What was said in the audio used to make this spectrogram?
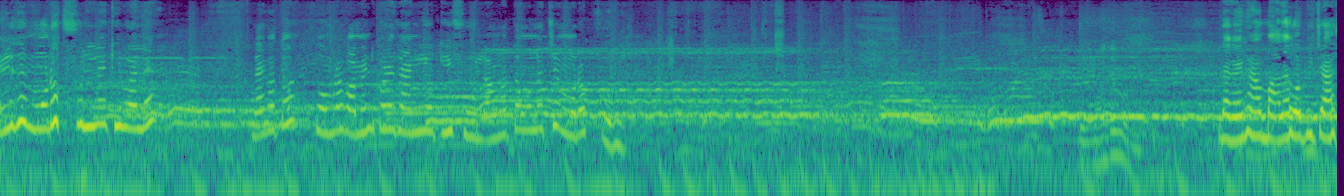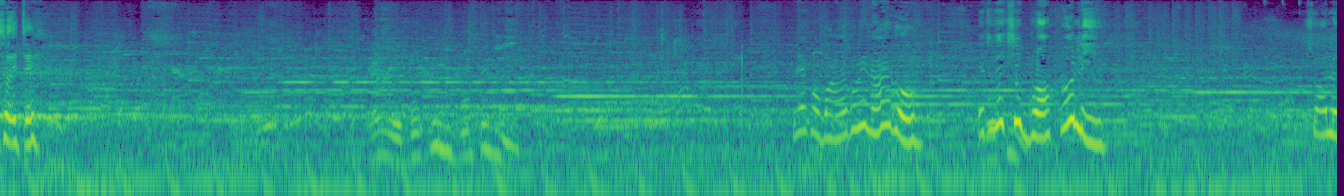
এগুলো মোরগ ফুল না কি বলে? দেখো তো, তোমরা কমেন্ট করে জানিও কি ফুল। আমার তো মনে হচ্ছে মোরগ ফুল। দেখো, এখানে বাঁধাকপি চাষ হয়েছে। দেখো, বাঁধাকপি নয় গো। এটা দেখছি ব্রকলি। চলো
